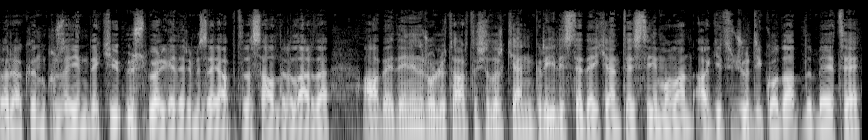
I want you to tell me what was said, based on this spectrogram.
Irak'ın kuzeyindeki üst bölgelerimize yaptığı saldırılarda ABD'nin rolü tartışılırken gri listedeyken teslim olan Agit Judikod adlı BT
